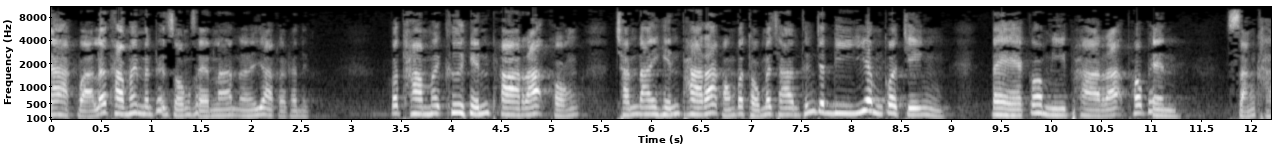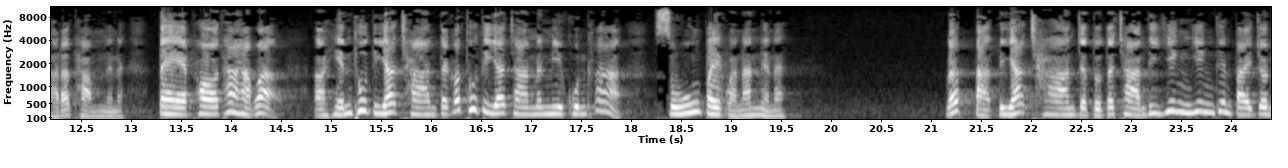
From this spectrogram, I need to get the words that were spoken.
ยากกว่า แล้วทำให้มันเป็นสองแสนล้านอะไรยากกว่ากันอีกก็ทำให้คือเห็นภาระของชั้นใดเห็นภาระของปฐมฌานถึงจะดีเยี่ยมก็จริง แต่ก็มีภาระเพราะเป็นสังขารธรรมเนี่ยนะแต่พอถ้าหากว่า เห็นทุติยฌาน แต่ก็ทุติยฌานมันมีคุณค่าสูงไปกว่านั้นเนี่ยนะและตติยฌานจตุตฌานที่ยิ่งยิ่งขึ้นไปจน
